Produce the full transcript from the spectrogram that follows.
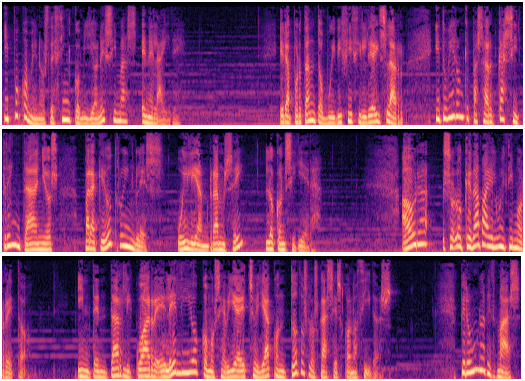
y poco menos de cinco millonésimas en el aire. Era por tanto muy difícil de aislar y tuvieron que pasar casi 30 años para que otro inglés, William Ramsay, lo consiguiera. Ahora solo quedaba el último reto, intentar licuar el helio como se había hecho ya con todos los gases conocidos. Pero una vez más,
